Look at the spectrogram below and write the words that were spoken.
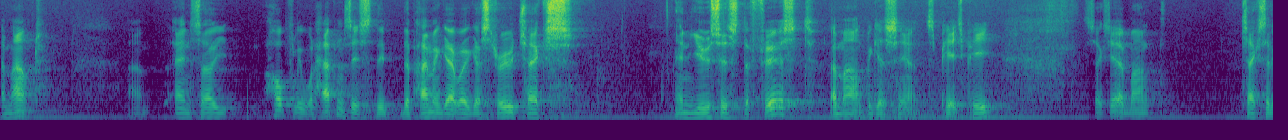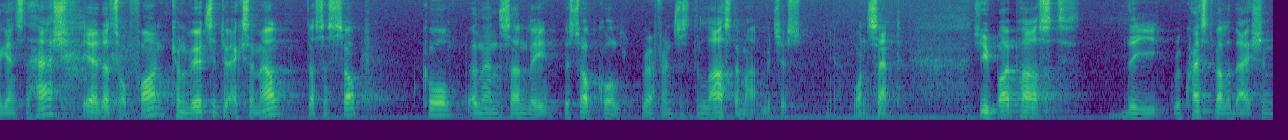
amount. Um, and so hopefully what happens is the, the payment gateway goes through, checks and uses the first amount because it's PHP. Checks yeah amount, checks it against the hash. Yeah, that's all fine. Converts it to XML. Does a sub call, and then suddenly the sub call references the last amount, which is yeah, one cent. So you bypassed the request validation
